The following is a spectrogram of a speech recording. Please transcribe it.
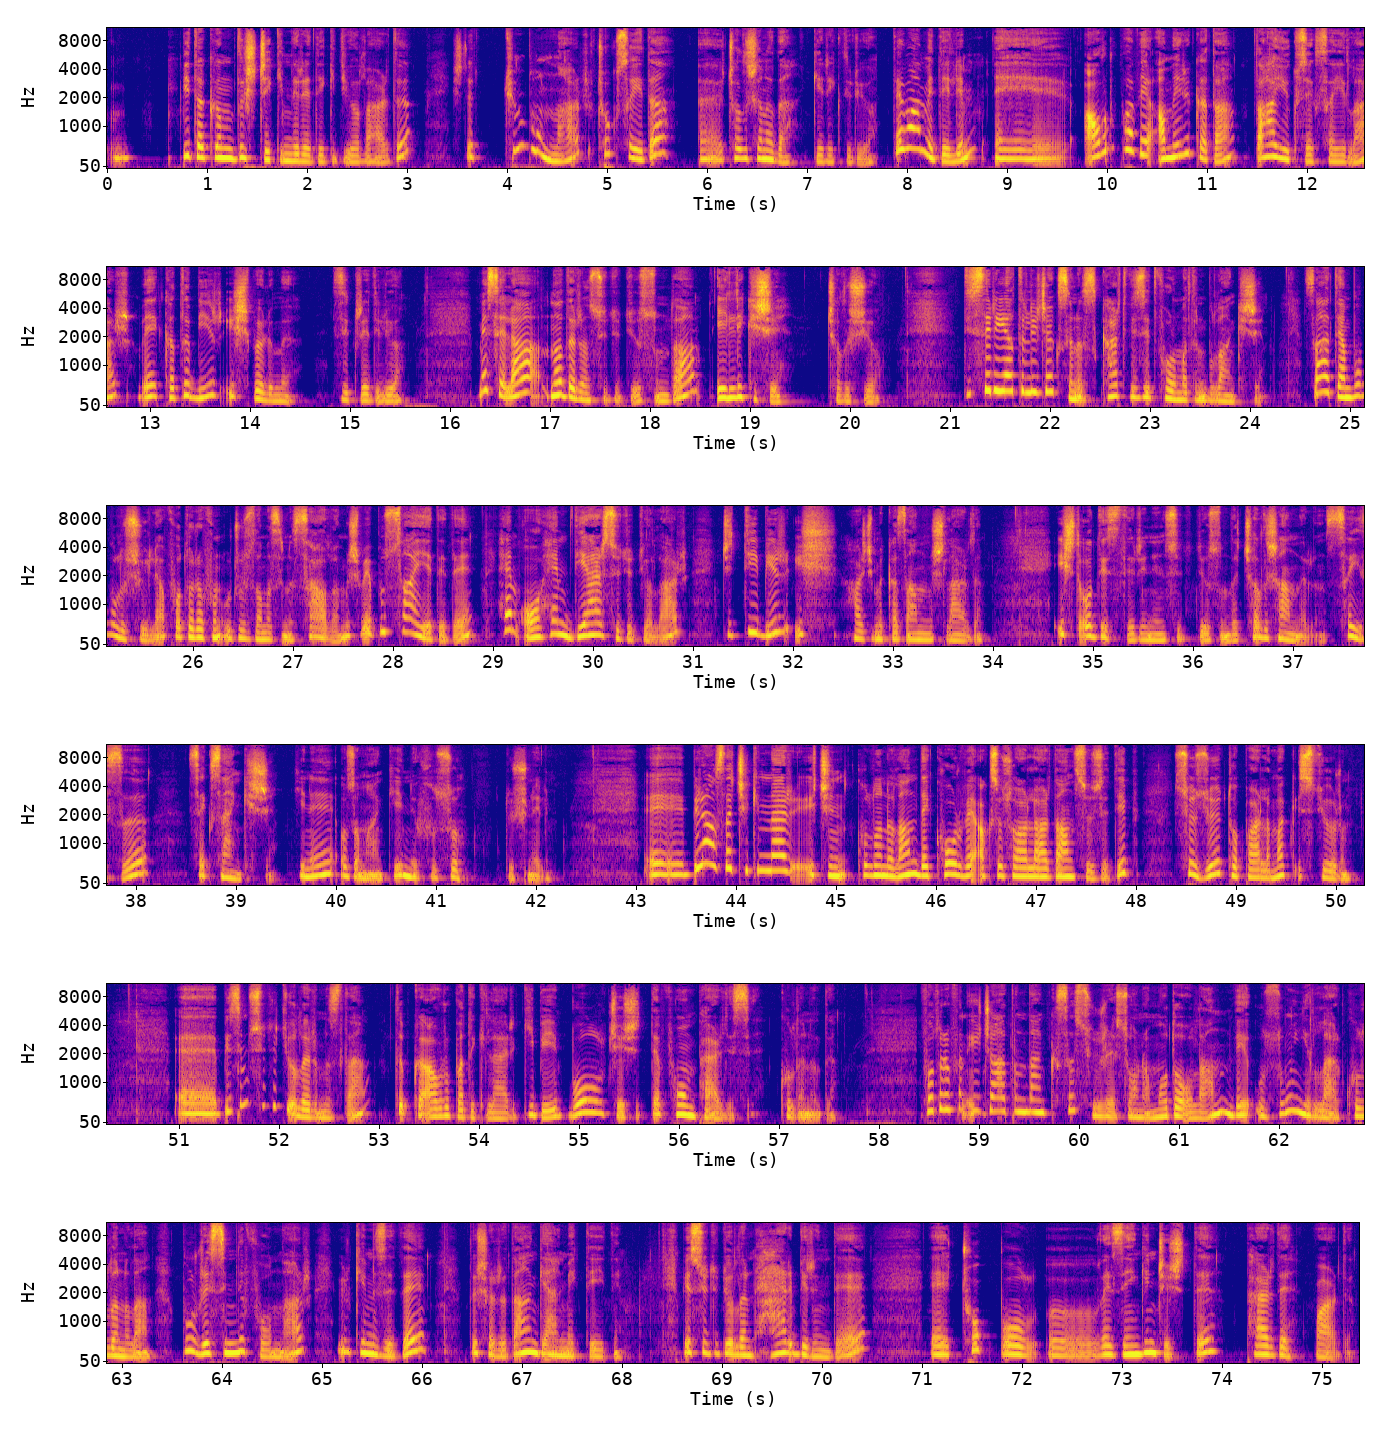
bir takım dış çekimlere de gidiyorlardı. İşte tüm bunlar çok sayıda e, çalışanı da gerektiriyor. Devam edelim. E, Avrupa ve Amerika'da daha yüksek sayılar ve katı bir iş bölümü zikrediliyor. Mesela Nadar'ın stüdyosunda 50 kişi çalışıyor. Disteriyi hatırlayacaksınız. Kart vizit formatını bulan kişi. Zaten bu buluşuyla fotoğrafın ucuzlamasını sağlamış ve bu sayede de hem o hem diğer stüdyolar ciddi bir iş hacmi kazanmışlardı. İşte o disterinin stüdyosunda çalışanların sayısı 80 kişi. Yine o zamanki nüfusu düşünelim. Ee, biraz da çekimler için kullanılan dekor ve aksesuarlardan söz edip sözü toparlamak istiyorum. Ee, bizim stüdyolarımızda tıpkı Avrupa'dakiler gibi bol çeşitte fon perdesi kullanıldı. Fotoğrafın icadından kısa süre sonra moda olan ve uzun yıllar kullanılan bu resimli fonlar ülkemize de dışarıdan gelmekteydi. Ve stüdyoların her birinde e, çok bol e, ve zengin çeşitli perde vardı.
